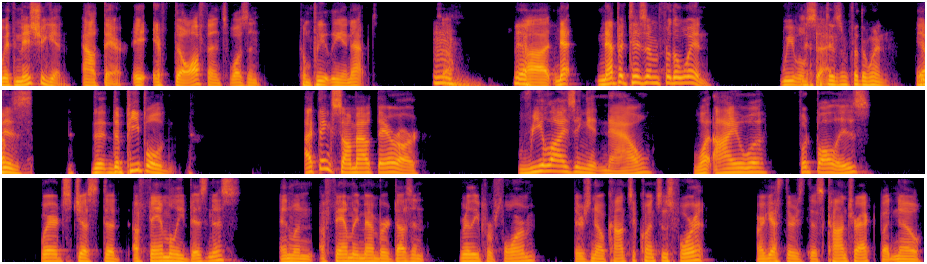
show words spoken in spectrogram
with Michigan out there if the offense wasn't completely inept. So, Mm. Yeah. uh, ne- nepotism for the win, we will say. Nepotism for the win. It Yep. is the the people. I think some out there are realizing it now what Iowa football is, where it's just a, a family business, and when a family member doesn't really perform, there's no consequences for it. Or I guess there's this contract, but no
